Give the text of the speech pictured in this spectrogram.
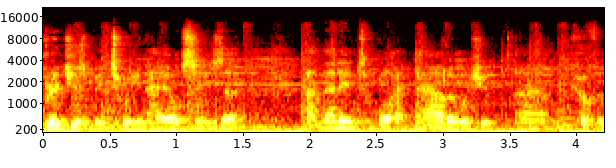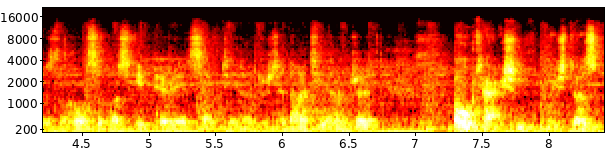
bridges between Hail Caesar and then into Black Powder, which um, covers the horse and musket period 1700 to 1900. Bolt action, which does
